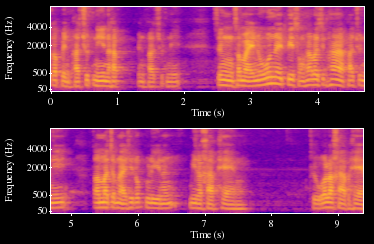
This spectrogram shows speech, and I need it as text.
ก็เป็นพระชุดนี้นะครับ เป็นพระชุดนี้ ซึ่งสมัยนู้นในปี 2515พระชุดนี้ ตอนมาจำหน่ายที่ลบบุรีนั้น มีราคาแพง ถือว่าราคาแพง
